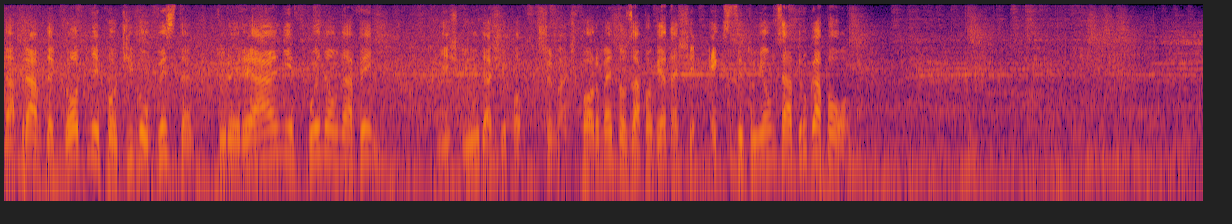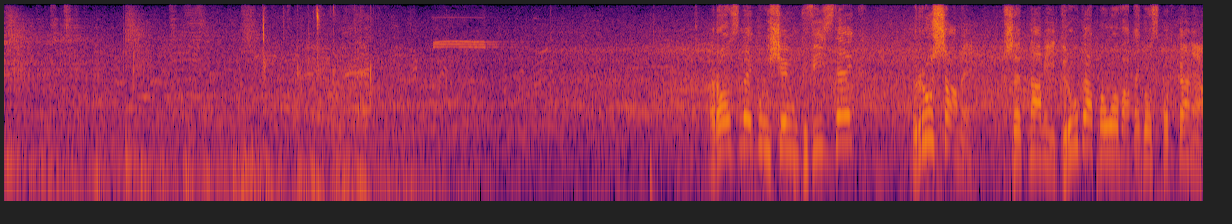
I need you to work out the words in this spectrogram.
Naprawdę godny podziwu występ, który realnie wpłynął na wynik. Jeśli uda się podtrzymać formę, to zapowiada się ekscytująca druga połowa. Rozległ się gwizdek. Ruszamy. Przed nami druga połowa tego spotkania.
